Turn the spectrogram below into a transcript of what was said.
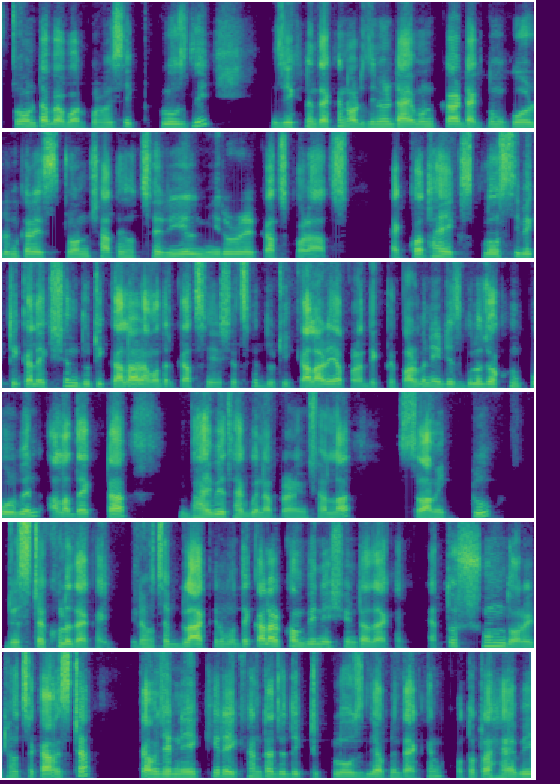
স্টোনটা ব্যবহার করা হয়েছে, একটু ক্লোজলি যেখানে দেখেন অরিজিনাল ডায়মন্ড কাট একদম গোল্ডেন কালার স্টোন সাথে হচ্ছে রিয়েল মিররের কাজ করা আছে। এক কথায় এক্সক্লুসিভ একটি কালেকশন দুটি কালার আমাদের কাছে এসেছে, দুটি কালারে আপনারা দেখতে পারবেন। এই ড্রেসগুলো যখন পরবেন, আলাদা একটা ভাইবে থাকবেন আপনারা ইনশাল্লাহ সো আমি একটু ড্রেসটা খুলে দেখাই। এটা হচ্ছে ব্ল্যাক এর মধ্যে কালার কম্বিনেশনটা দেখেন। এত সুন্দর। এটা হচ্ছে কামিজটা। কামিজের নেকের এখানটা যদি একটু ক্লোজলি আপনি দেখেন, কতটা হেভি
